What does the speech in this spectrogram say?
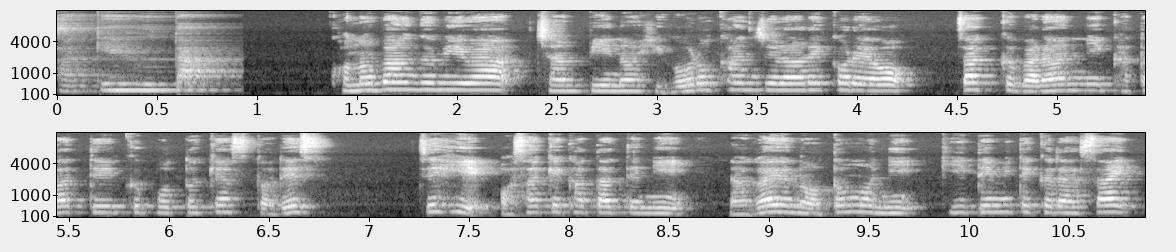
酒ふたこの番組はチャンピーの日頃感じるあれこれをざっくばらんに語っていくポッドキャストです。ぜひお酒片手に長湯のお供に聞いてみてください。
